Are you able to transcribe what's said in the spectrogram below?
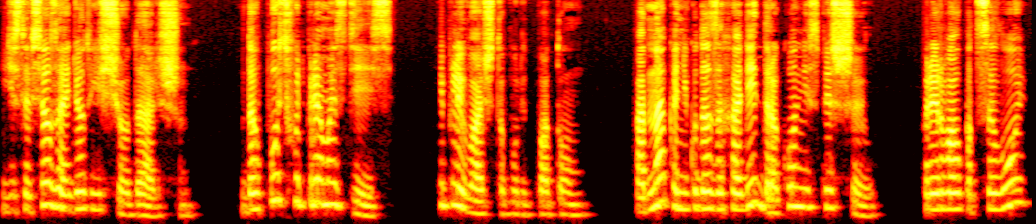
если все зайдет еще дальше. Да пусть хоть прямо здесь, и плевать, что будет потом. Однако никуда заходить дракон не спешил. Прервал поцелуй,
